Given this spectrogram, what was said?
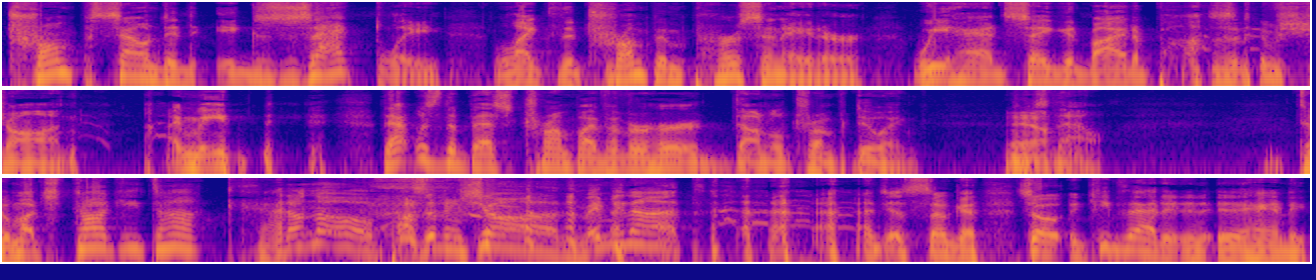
Trump sounded exactly like the Trump impersonator we had say goodbye to Positive Sean. I mean, that was the best Trump I've ever heard Donald Trump doing just Yeah. now. Too much talky talk. I don't know. Positive Sean. Maybe not. Just so good. So keep that i- i- handy.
